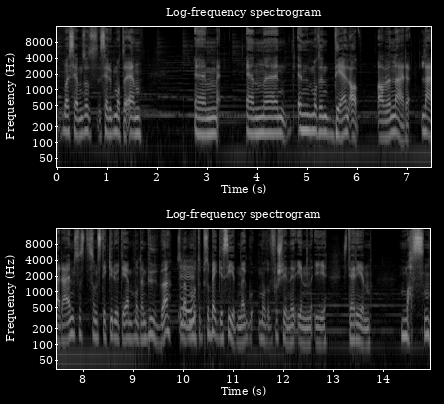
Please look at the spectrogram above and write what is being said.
bare ser den, så ser du på en måte en em, en, en, en, en, del av, av en lære, som, som stikker ut i en, en, en bue. Så, er en Mhm. måte, så begge sidene måte forsvinner inn i stearinmassen.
